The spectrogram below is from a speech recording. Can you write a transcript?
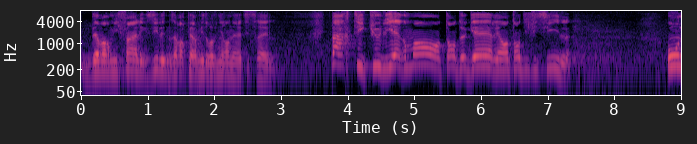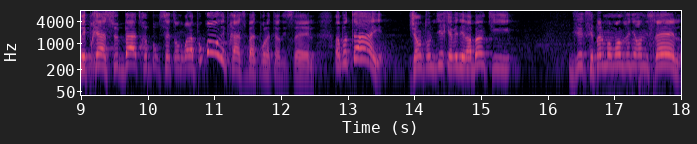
d'avoir mis fin à l'exil et de nous avoir permis de revenir en Eretz Israël. Particulièrement en temps de guerre et en temps difficile. On est prêt à se battre pour cet endroit-là. Pourquoi on est prêt à se battre pour la terre d'Israël? Rabotaille J'ai entendu dire qu'il y avait des rabbins qui disaient que c'est pas le moment de venir en Israël.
